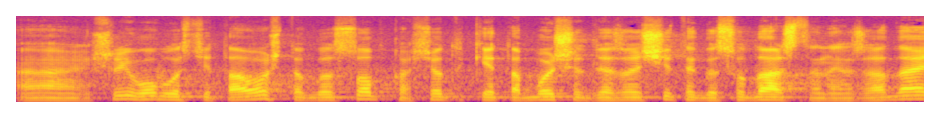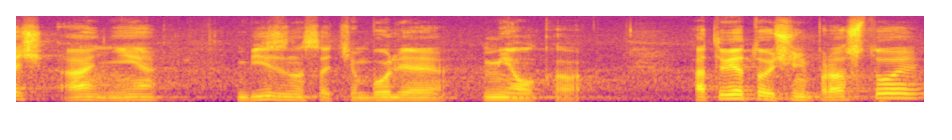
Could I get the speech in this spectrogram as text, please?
Э, шли в области того, что госсобка все-таки это больше для защиты государственных задач, а не бизнеса, тем более мелкого. Ответ очень простой.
